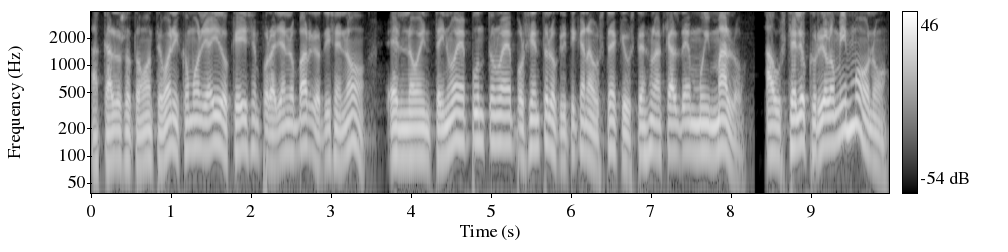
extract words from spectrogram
a Carlos Otomonte, bueno, ¿y cómo le ha ido? ¿Qué dicen por allá en los barrios? Dicen, no, el 99.9% lo critican a usted, que usted es un alcalde muy malo. ¿A usted le ocurrió lo mismo o no?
